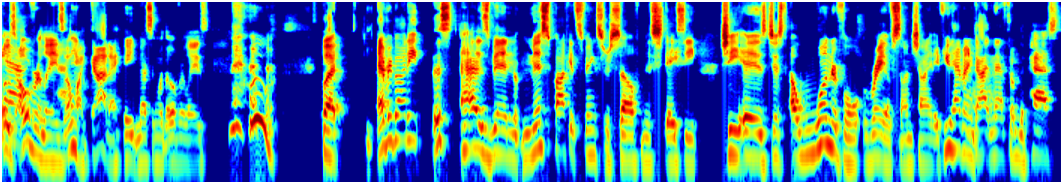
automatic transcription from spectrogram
those overlays. yeah. Oh my god, I hate messing with overlays. But everybody, this has been Miss Pocket Sphinx herself, Miss Stacie. She is just a wonderful ray of sunshine. If you haven't gotten that from the past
